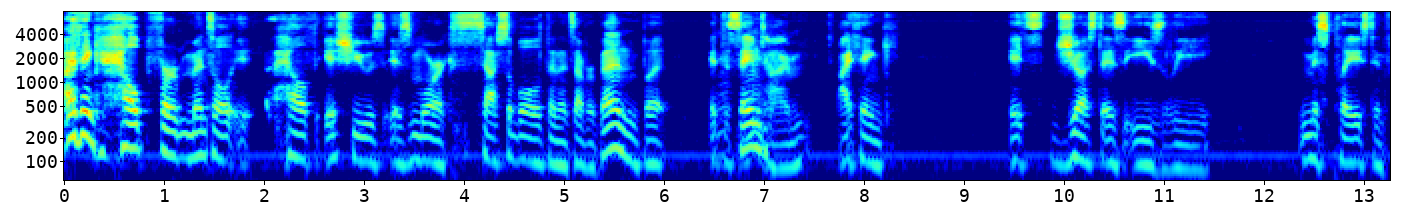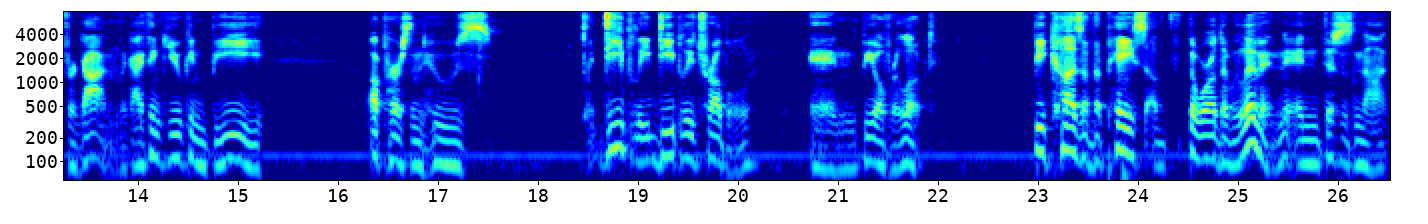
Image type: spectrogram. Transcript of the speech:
I think help for mental health issues is more accessible than it's ever been, but at the same mm-hmm. time, I think it's just as easily misplaced and forgotten. Like I think you can be a person who's deeply, deeply troubled and be overlooked because of the pace of the world that we live in. And this is not.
